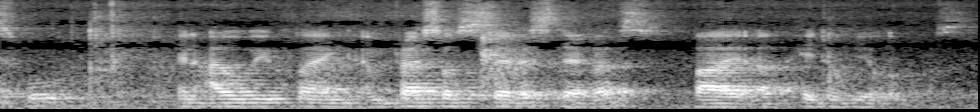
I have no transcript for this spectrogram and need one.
School, and I will be playing Impresos Steres Steres by Pedro Villalobos.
